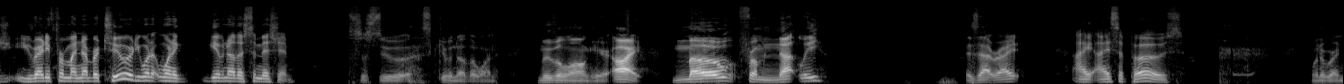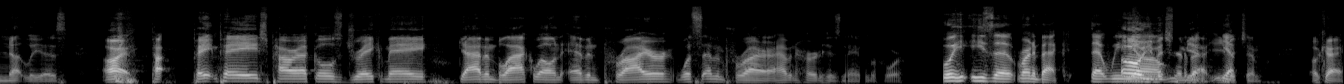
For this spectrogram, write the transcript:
you ready for my number two, or do you want to want to give another submission? Let's just do. Let's give another one. Move along here. All right, Mo from Nutley. Is that right? I I suppose. Wonder where Nutley is. All right. pa- Payton Page, Power Echols, Drake Maye, Gavin Blackwell, and Evan Pryor. What's Evan Pryor? I haven't heard his name before. Well, he's a running back that we. Oh, um, you mentioned him. Yeah, you yep. mentioned him. Okay.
